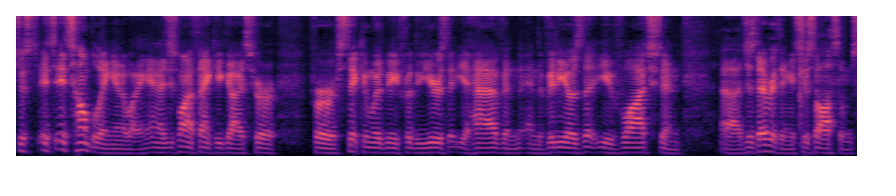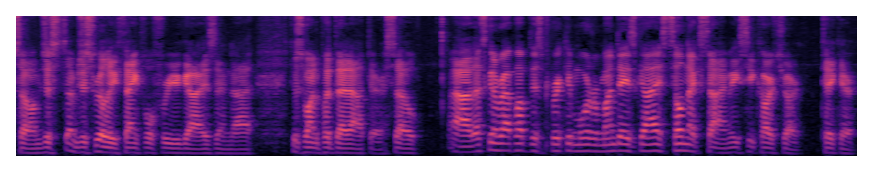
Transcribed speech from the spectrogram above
just it's it's humbling in a way, and I just want to thank you guys for for sticking with me for the years that you have and and the videos that you've watched and uh, just everything. It's just awesome. So I'm just I'm just really thankful for you guys, and uh, just want to put that out there. So uh, that's gonna wrap up this brick and mortar Mondays, guys. Till next time, AC Card Shark. Take care.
